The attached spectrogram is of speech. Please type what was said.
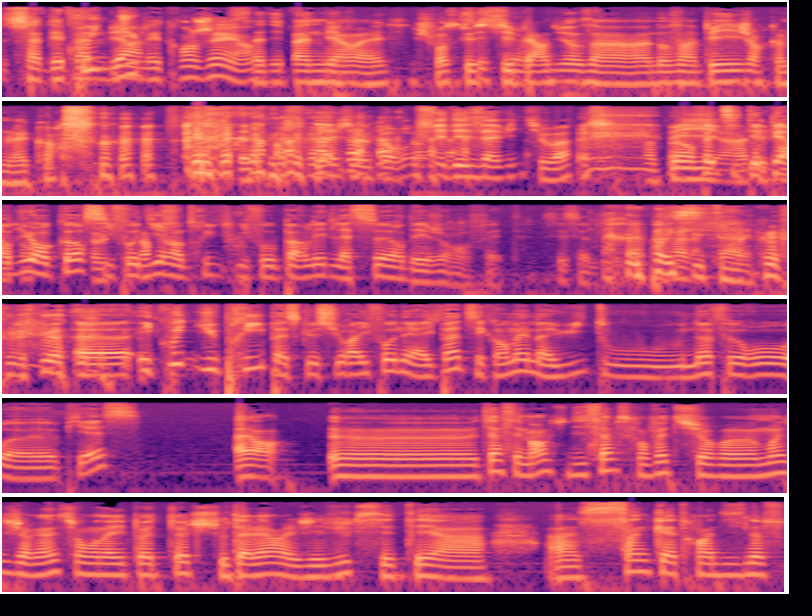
ça dépanne bien du- à l'étranger. Hein. Ça dépanne bien, ouais. Je pense que si tu es perdu dans un, dans un pays genre comme la Corse, là je me refais des amis, tu vois. Un en fait, si t'es indépendant. perdu en Corse, il faut dire un truc, il faut parler de la sœur des gens en fait. C'est ça le truc. Oui. Euh, et quid du prix? Parce que sur iPhone et iPad, c'est quand même à 8 ou 9 euros euh, pièce. Alors, euh, tiens, c'est marrant que tu dis ça parce qu'en fait, sur euh, moi, j'ai regardé sur mon iPod Touch tout à l'heure et j'ai vu que c'était à, à 5,99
